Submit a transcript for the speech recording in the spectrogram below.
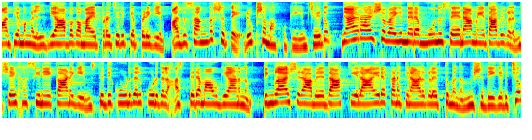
മാധ്യമങ്ങളിൽ വ്യാപകമായി പ്രചരിക്കപ്പെടുകയും അത് സംഘർഷത്തെ രൂക്ഷമാക്കുകയും ചെയ്തു. ഞായറാഴ്ച വൈകുന്നേരം മൂന്ന് സേനാ മേധാവികളും ഷെയ്ഖ് ഹസീനയെ കാണുകയും സ്ഥിതി കൂടുതൽ കൂടുതൽ അസ്ഥിരമാവുകയാണെന്നും തിങ്കളാഴ്ച രാവിലെ ധാക്കയിൽ ആയിരക്കണക്കിന് ആളുകൾ എത്തുമെന്നും വിശദീകരിച്ചു.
